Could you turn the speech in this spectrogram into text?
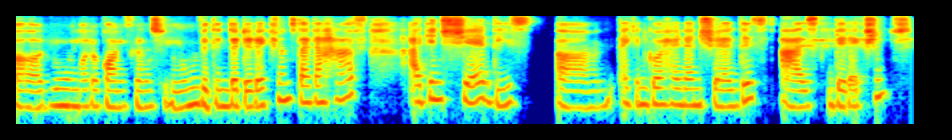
uh, room or a conference room within the directions that I have, I can share these um, I can go ahead and share this as directions.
